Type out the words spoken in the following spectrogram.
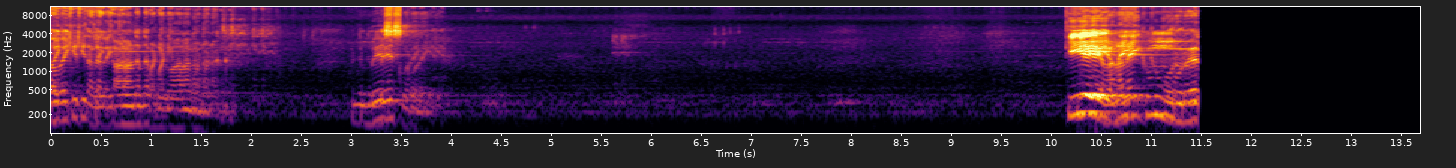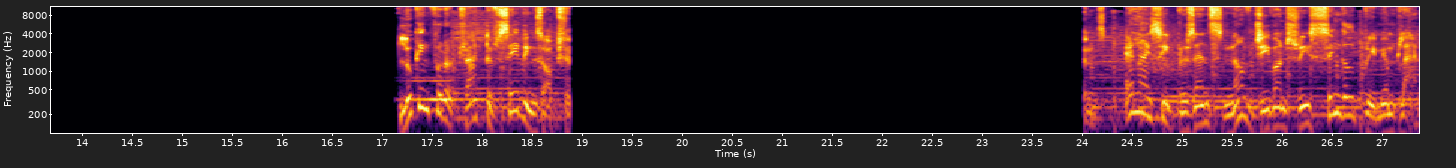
அவைக்கு தலை தாழ்ந்த பணிவான வணக்கம் கொஞ்சம் பேஸ் தீயை அணைக்கும் ஒரு Looking for attractive savings options? LIC presents Nav Jeevan Shri Single Premium Plan.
